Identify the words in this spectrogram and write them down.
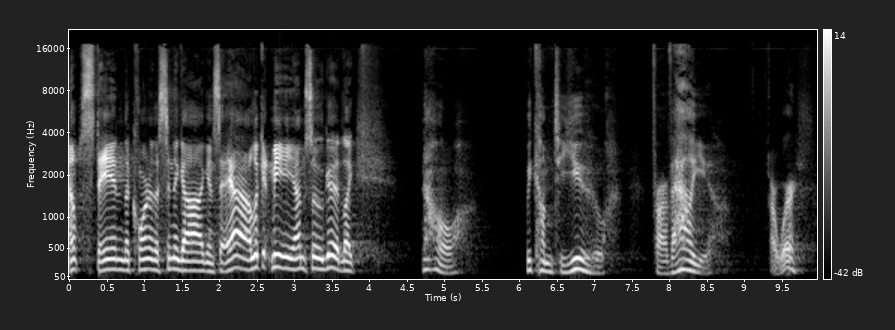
I don't stand in the corner of the synagogue and say, ah, look at me, I'm so good. Like, no, we come to you for our value, our worth.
